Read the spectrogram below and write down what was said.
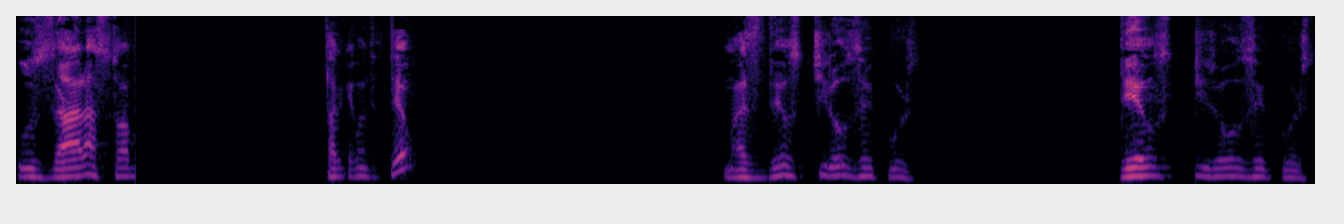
usar a sua. Sabe o que aconteceu? Mas Deus tirou os recursos. Deus tirou os recursos.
